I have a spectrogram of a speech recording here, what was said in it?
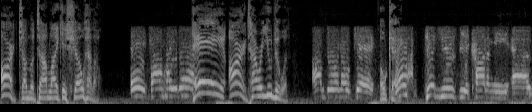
Art on the Tom Leykis show. Hello. Hey, Tom, how you doing? Hey, Art, how are you doing? I'm doing okay. Okay. Well, I did use the economy as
